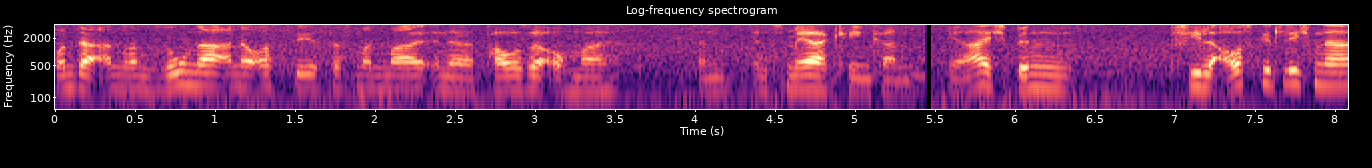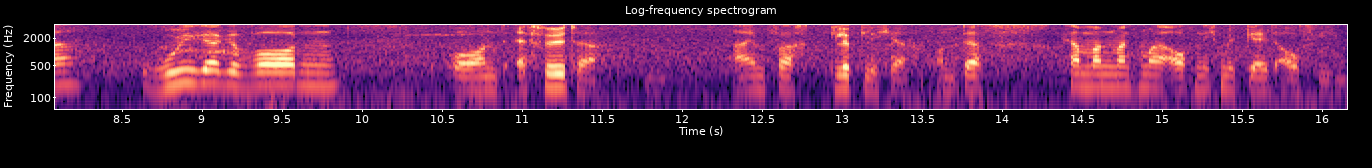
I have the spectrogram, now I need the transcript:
unter anderem so nah an der Ostsee ist, dass man mal in der Pause auch mal dann ins Meer gehen kann. Ja, ich bin viel ausgeglichener, ruhiger geworden und erfüllter einfach glücklicher. Und das kann man manchmal auch nicht mit Geld aufwiegen.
